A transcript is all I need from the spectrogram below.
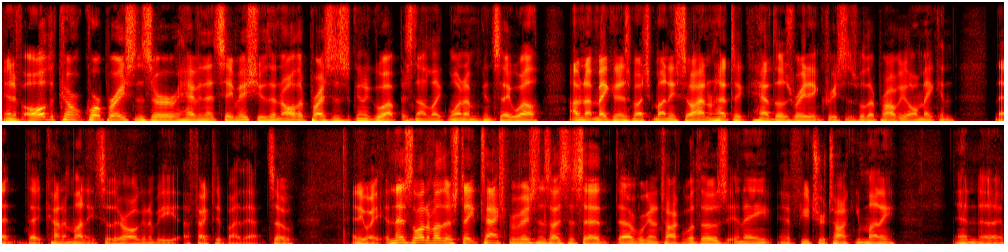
and if all the corporations are having that same issue then all their prices are going to go up it's not like one of them can say well i'm not making as much money so i don't have to have those rate increases well they're probably all making that that kind of money. So they're all going to be affected by that. So anyway, and there's a lot of other state tax provisions. As I said, uh, we're going to talk about those in a, a future talking money. And uh,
